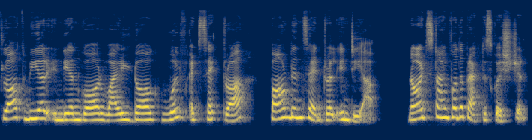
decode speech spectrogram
sloth bear, Indian gaur, wild dog, wolf, etc. found in central India. Now it's time for the practice question.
